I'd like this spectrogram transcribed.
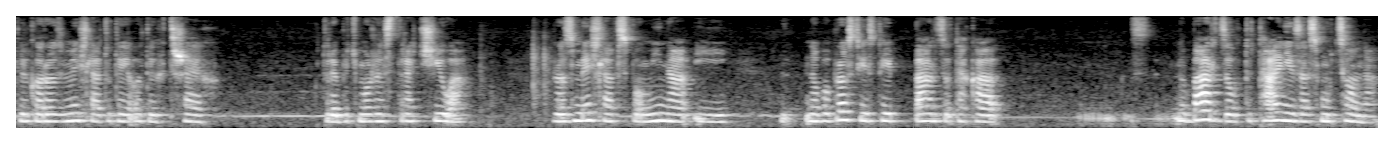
tylko rozmyśla tutaj o tych trzech, które być może straciła. Rozmyśla, wspomina i no po prostu jest tutaj bardzo taka, no bardzo totalnie zasmucona.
